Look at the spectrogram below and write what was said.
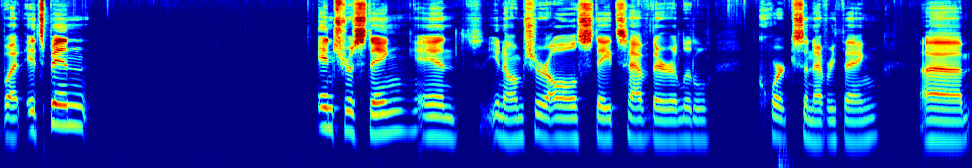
But it's been interesting, and you know, I'm sure all states have their little quirks and everything. Um,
